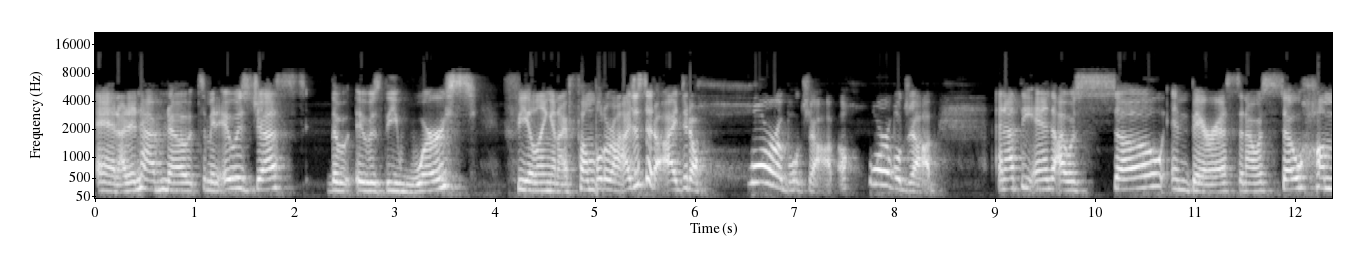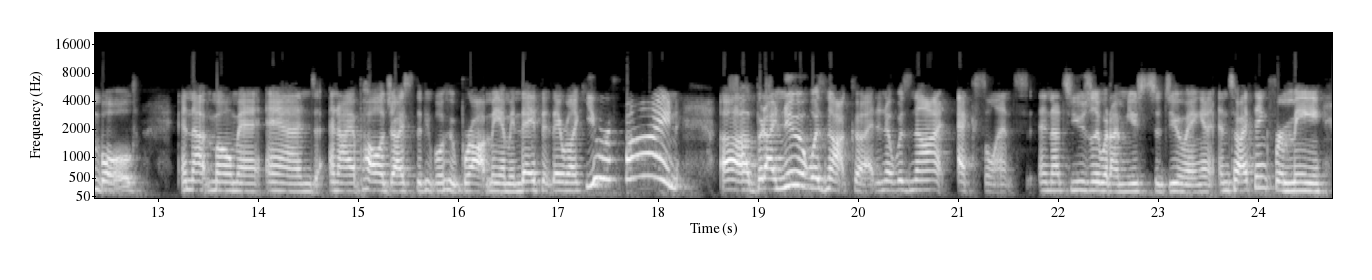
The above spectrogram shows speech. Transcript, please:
and I didn't have notes. I mean, it was just the it was the worst feeling and I fumbled around. I just did I did a horrible job, a horrible job. And at the end I was so embarrassed and I was so humbled in that moment and and I apologized to the people who brought me. I mean, they they were like, "You were fine." Uh, but I knew it was not good and it was not excellent. And that's usually what I'm used to doing. And, and so I think for me,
